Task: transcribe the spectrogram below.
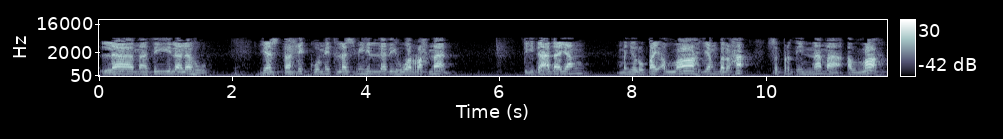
la mathila lahu. Yastahiqqu mithla ismihi alladhi huwa ar-Rahman. Tidak ada yang menyerupai Allah yang berhak seperti nama Allah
